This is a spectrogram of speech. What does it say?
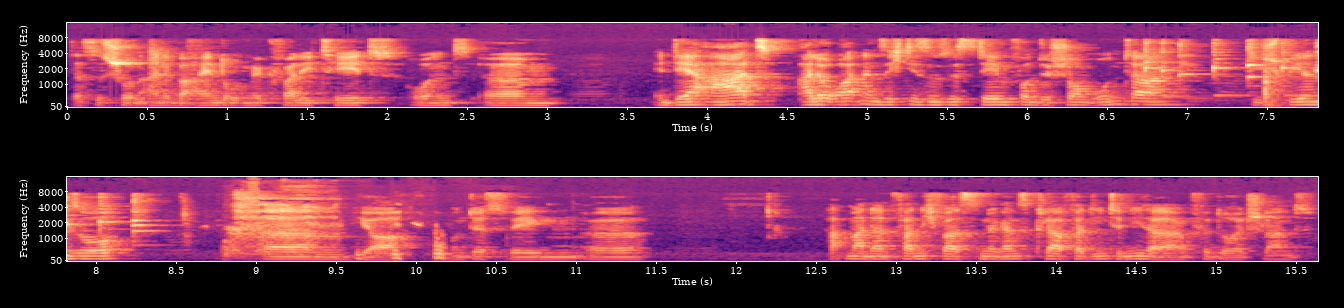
das ist schon eine beeindruckende Qualität und ähm, in der Art, alle ordnen sich diesem System von Deschamps unter, die spielen so. Ähm, ja, und deswegen äh, hat man dann, fand ich, war es eine ganz klar verdiente Niederlage für Deutschland.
